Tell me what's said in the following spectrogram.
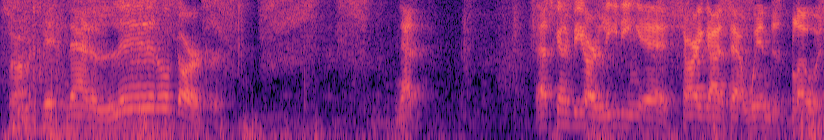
So I'm hitting that a little darker. And that's that's gonna be our leading edge. Sorry guys, that wind is blowing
